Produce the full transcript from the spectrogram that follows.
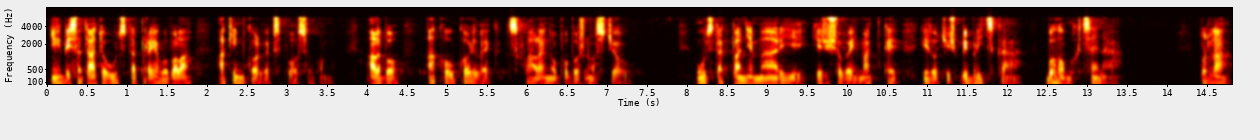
Nech by sa táto úcta prejavovala akýmkoľvek spôsobom, alebo akoukoľvek schválenou pobožnosťou. Úcta k Panne Márii, Ježišovej matke, je totiž biblická, Bohom chcená. Podľa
